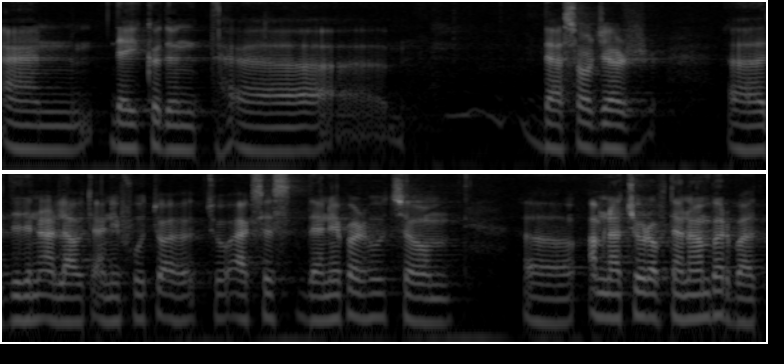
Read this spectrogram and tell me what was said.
and they couldn't. Uh, the soldier uh, didn't allow any food to, uh, to access the neighborhood, so. um, uh, I'm not sure of the number, but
